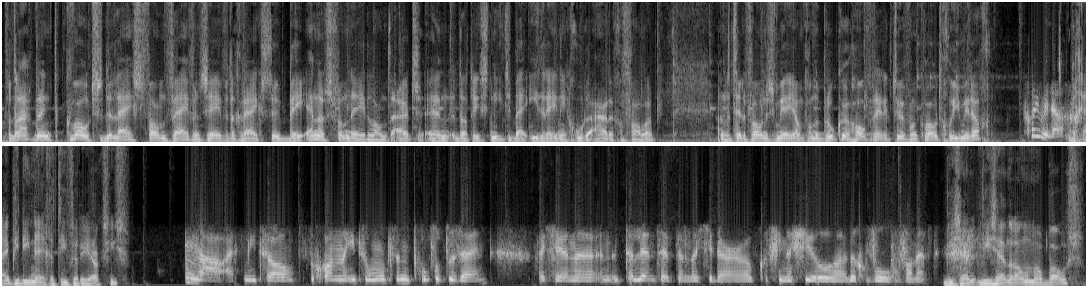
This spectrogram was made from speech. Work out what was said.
Vandaag brengt Quote de lijst van 75 rijkste BN'ers van Nederland uit. En dat is niet bij iedereen in goede aarde gevallen. Aan de telefoon is Mirjam van den Broeke, hoofdredacteur van Quote. Goedemiddag. Goedemiddag. Begrijp je die negatieve reacties? Nou, eigenlijk niet zo. Het is toch gewoon iets om ontzettend trots op te zijn. Dat je een, eh, een, een talent hebt en dat je daar ook financieel uh, de gevolgen van hebt. Wie zijn, wie zijn er allemaal boos?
